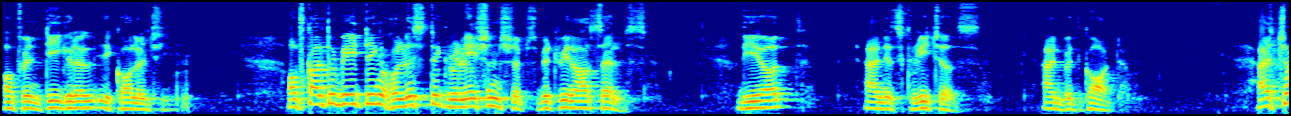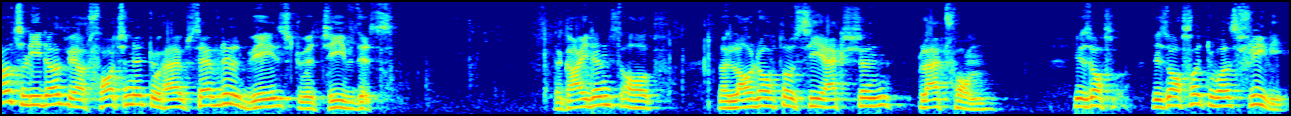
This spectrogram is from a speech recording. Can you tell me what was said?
of integral ecology, of cultivating holistic relationships between ourselves, the earth and its creatures, and with God. As church leaders, we are fortunate to have several ways to achieve this. The guidance of the Laudato Si Action platform is, is offered to us freely.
